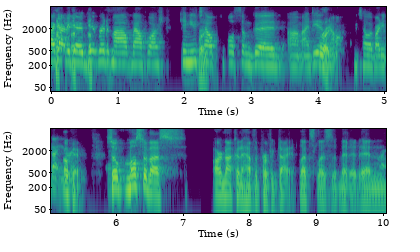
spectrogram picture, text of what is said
I gotta go get rid of my mouthwash. Can you Right. tell people some good um ideas Right. and also tell everybody about your? Okay. So most of us are not going to have the perfect diet. Let's let's admit it. And Right.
